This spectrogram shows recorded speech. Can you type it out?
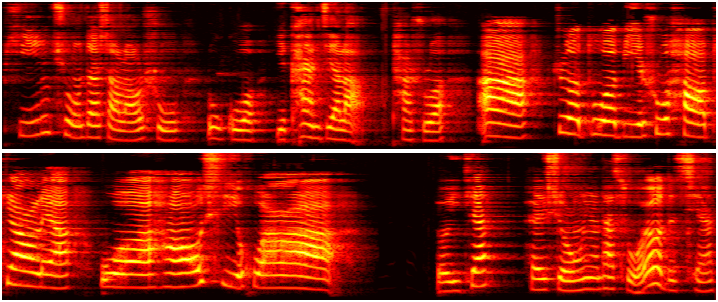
贫穷的小老鼠路过也看见了，他说：“啊，这座别墅好漂亮，我好喜欢啊！”有一天，黑熊用他所有的钱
